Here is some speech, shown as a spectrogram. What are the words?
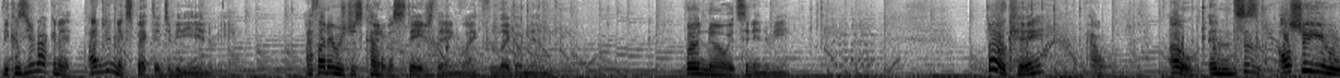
Because you're not gonna... I didn't expect it to be the enemy. I thought it was just kind of a stage thing, like the Lego Men. But no, it's an enemy. Okay. Ow. Oh, and this is, I'll show you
